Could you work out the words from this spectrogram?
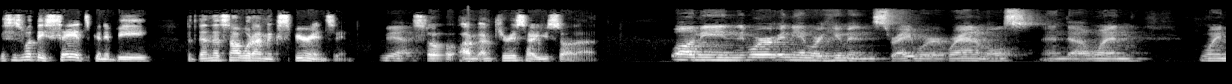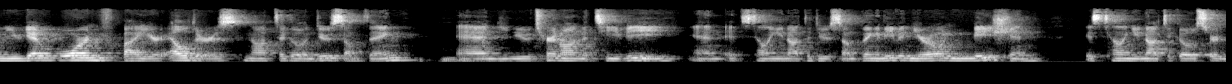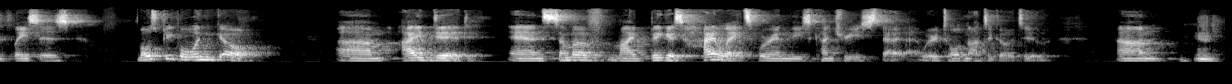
this is what they say it's going to be, but then that's not what I'm experiencing. Yeah. So I'm I'm curious how you saw that. Well, I mean, we're in the end we're humans, right? We're we're animals, and uh, when when you get warned by your elders not to go and do something, and you turn on the TV and it's telling you not to do something, and even your own nation is telling you not to go certain places, most people wouldn't go. Um, I did. And some of my biggest highlights were in these countries that we were told not to go to. Um, mm-hmm.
